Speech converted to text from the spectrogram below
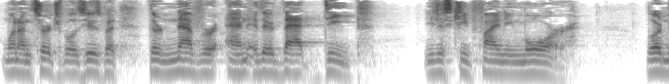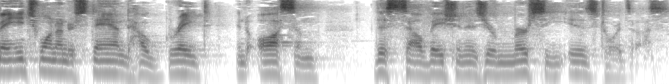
when unsearchable is used, but they're never and they're that deep. You just keep finding more. Lord, may each one understand how great and awesome this salvation is, your mercy is towards us.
